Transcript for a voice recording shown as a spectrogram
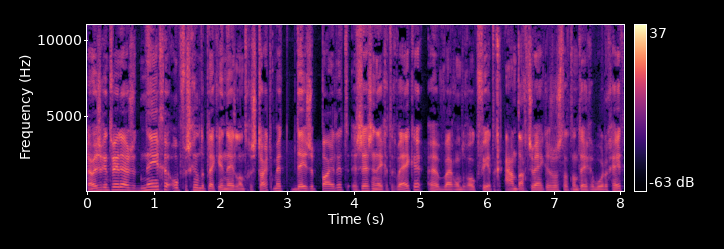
Nou is er in 2009 op verschillende plekken in Nederland gestart met deze pilot. 96 wijken, uh, waaronder ook 40 aandachtswijken zoals dat dan tegenwoordig heet.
